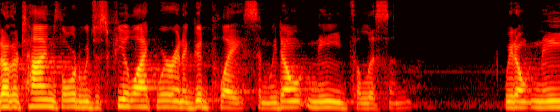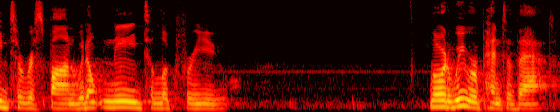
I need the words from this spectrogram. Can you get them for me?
At other times, Lord, we just feel like we're in a good place and we don't need to listen. We don't need to respond. We don't need to look for you. Lord, we repent of that.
